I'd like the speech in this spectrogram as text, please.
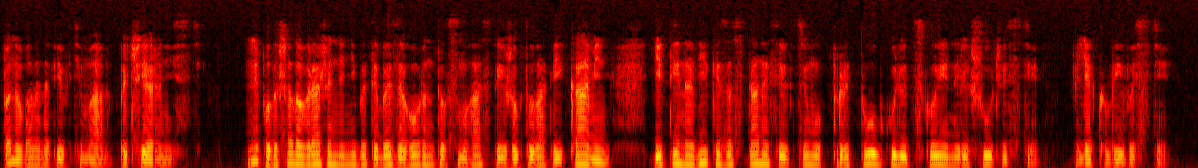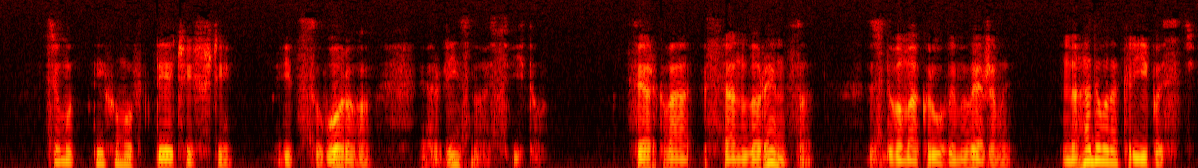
панувала напівтьма, печерність. Не полишало враження, ніби тебе загорнуто в смугастий жовтуватий камінь, і ти навіки зостанешся в цьому притулку людської нерішучості, лякливості, цьому тихому втечищі від суворого, грізного світу. Церква Сан Лоренцо з двома круглими вежами нагадувала кріпость.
